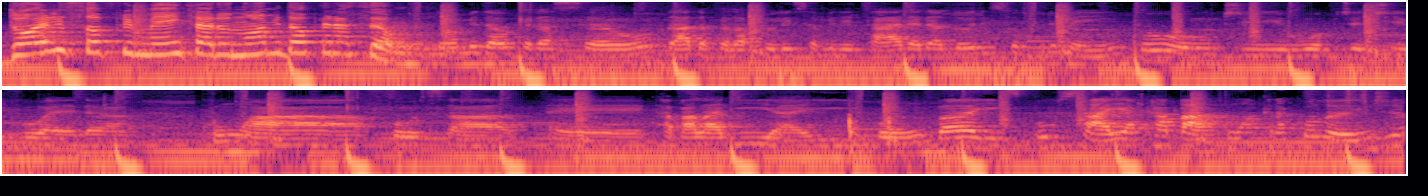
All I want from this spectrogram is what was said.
Dor e Sofrimento era o nome da operação. O nome da operação, dada pela Polícia Militar, era Dor e Sofrimento, onde o objetivo era, com a força é, cavalaria e bomba, expulsar e acabar com a Cracolândia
